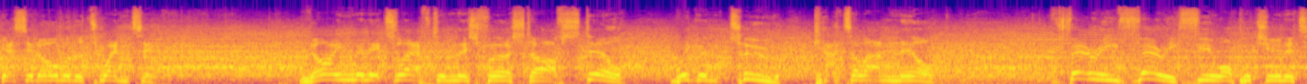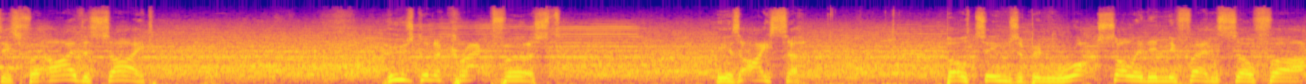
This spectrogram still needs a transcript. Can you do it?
Gets it over the 20. Nine minutes left in this first half. Still, Wigan 2, Catalan nil. Very, very few opportunities for either side. Who's going to crack first? Here's Isa. Both teams have been rock solid in defence so far.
